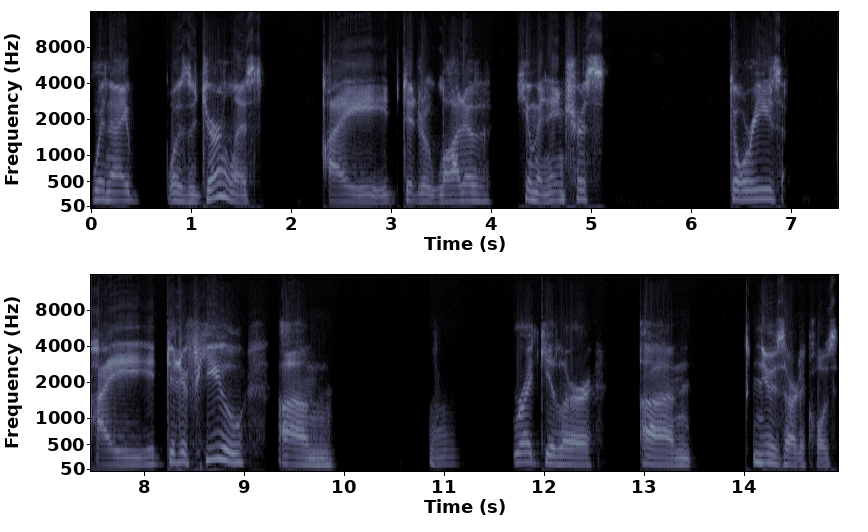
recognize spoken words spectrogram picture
when I was a journalist, I did a lot of human interest stories. I did a few um, regular um, news articles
